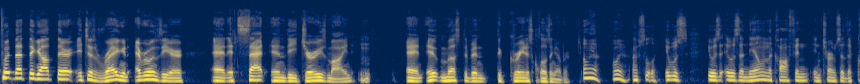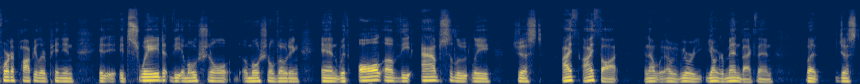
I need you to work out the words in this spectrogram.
put that thing out there. It just rang in everyone's ear, and it sat in the jury's mind. Mm. And it must have been the greatest closing ever. Oh yeah, oh yeah, absolutely. It was it was it was a nail in the coffin in terms of the court of popular opinion. It it, swayed the emotional emotional voting, and with all of the absolutely just I I thought, and I, I was- we were younger men back then, but just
